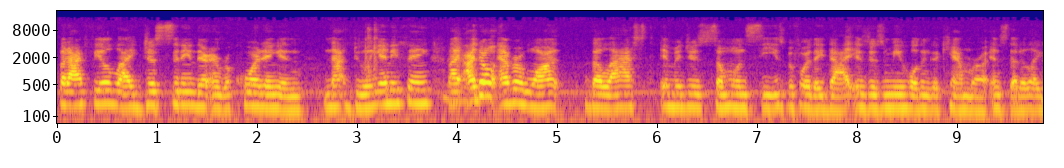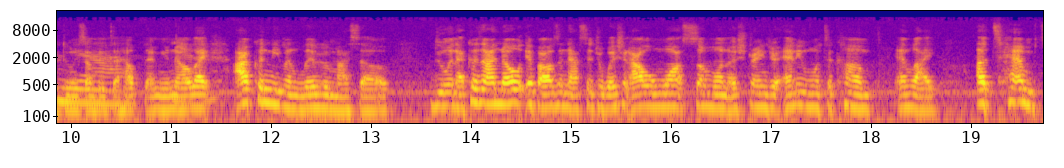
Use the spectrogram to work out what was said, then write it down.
but i feel like just sitting there and recording and not doing anything like i don't ever want the last images someone sees before they die is just me holding the camera instead of like doing something to help them you know? Yeah. like i couldn't even live with myself doing that because i know if i was in that situation i would want someone a stranger anyone to come and like attempt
